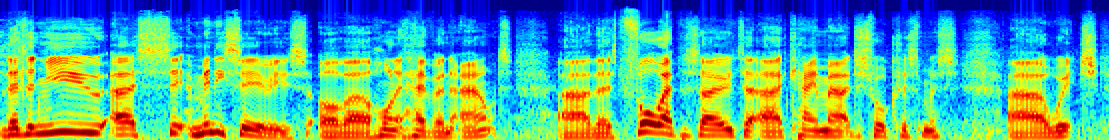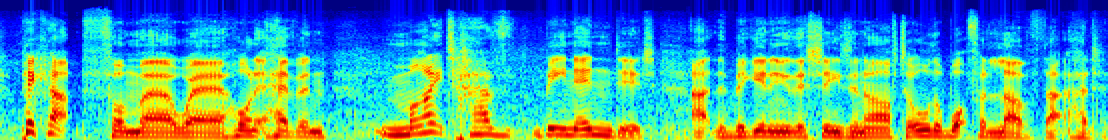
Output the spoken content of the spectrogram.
There's a new uh, se- mini series of uh, Hornet Heaven out. Uh, there's four episodes that uh, came out just before Christmas, uh, which pick up from uh, where Hornet Heaven might have been ended at the beginning of this season after all the Watford love that had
